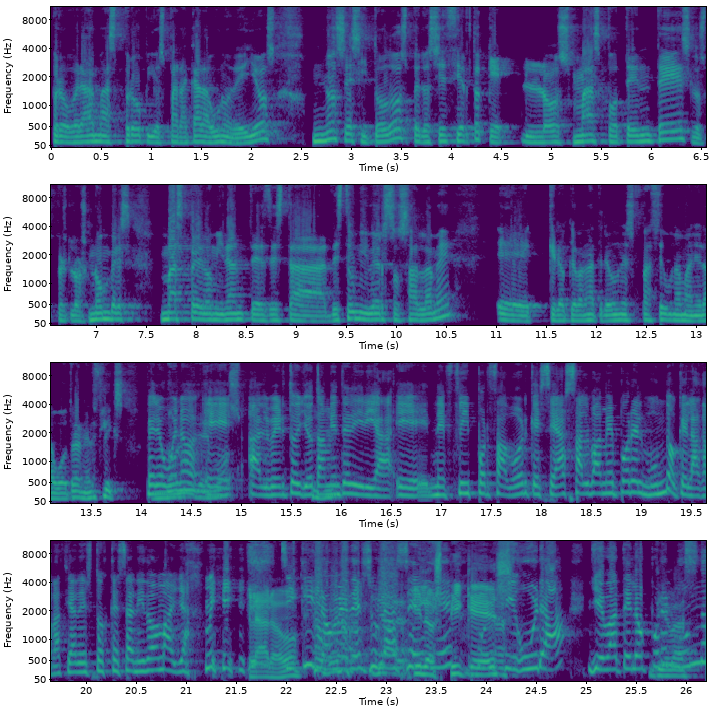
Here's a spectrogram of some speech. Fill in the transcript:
programas propios para cada uno de ellos. No sé si todos, pero sí es cierto que los más potentes, los, los nombres más predominantes de, esta, de este universo Sálvame, eh, creo que van a tener un espacio de una manera u otra en Netflix. Pero No bueno, eh, Alberto, yo también te diría, eh, Netflix, por favor, que sea Sálvame por el mundo, que la gracia de estos que se han ido a Miami. Claro. Chiqui, no Bueno, me des una serie. Y los piques. por figura, llévatelos por Llevas- el mundo,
